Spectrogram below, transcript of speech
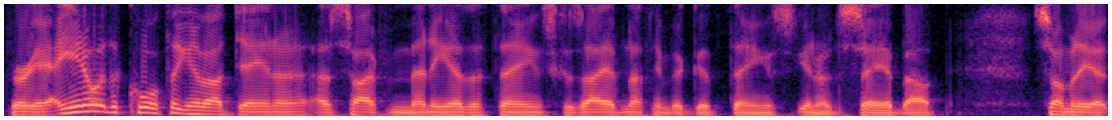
Very, you know, what the cool thing about Dana, aside from many other things, because I have nothing but good things, you know, to say about somebody,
